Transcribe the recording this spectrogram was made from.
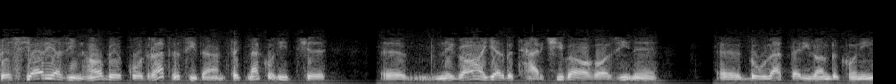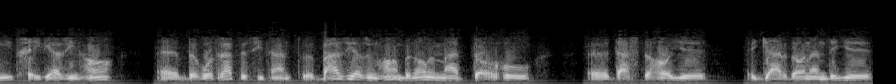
بسیاری از اینها به قدرت رسیدن فکر نکنید که نگاه اگر به ترکیب آغازین دولت در ایران بکنید خیلی از اینها به قدرت رسیدند. بعضی از اونها به نام مداح و دسته های گرداننده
